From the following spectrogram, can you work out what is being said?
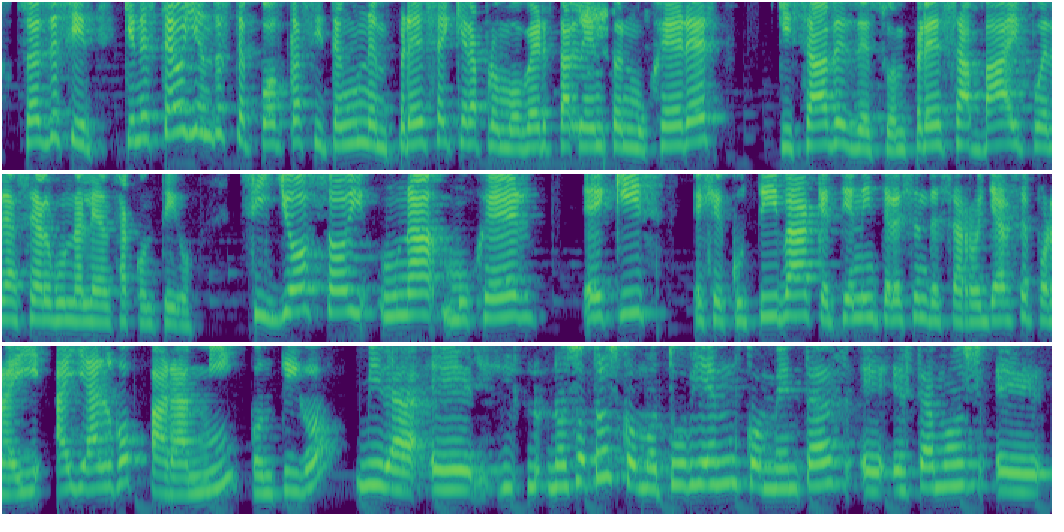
O sea, es decir, quien esté oyendo este podcast y tenga una empresa y quiera promover talento en mujeres, quizá desde su empresa va y puede hacer alguna alianza contigo. Si yo soy una mujer X ejecutiva que tiene interés en desarrollarse por ahí, ¿hay algo para mí contigo? Mira, eh, nosotros como tú bien comentas, eh, estamos, eh,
